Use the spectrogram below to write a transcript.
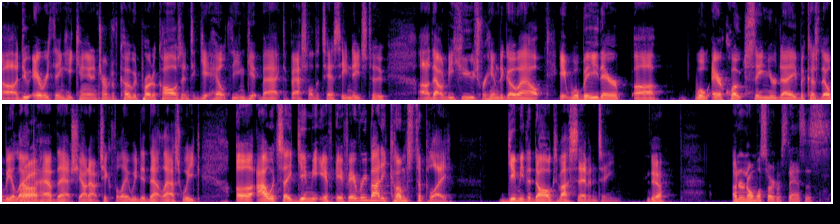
uh, do everything he can in terms of COVID protocols and to get healthy and get back to pass all the tests he needs to. Uh, that would be huge for him to go out. It will be their, uh, will air quote, senior day because they'll be allowed to have that. Shout out Chick fil A. We did that last week. Uh, I would say, give me, if, if everybody comes to play, give me the dogs by 17. Yeah. Under normal circumstances,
